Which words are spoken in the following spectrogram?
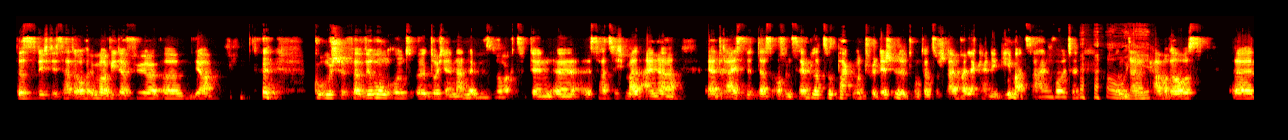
Das ist richtig. Es hat auch immer wieder für äh, ja, komische Verwirrung und äh, Durcheinander gesorgt. Denn äh, es hat sich mal einer erdreistet, das auf einen Sampler zu packen und Traditional drunter zu schreiben, weil er keine GEMA zahlen wollte. oh und dann je. kam raus, äh,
